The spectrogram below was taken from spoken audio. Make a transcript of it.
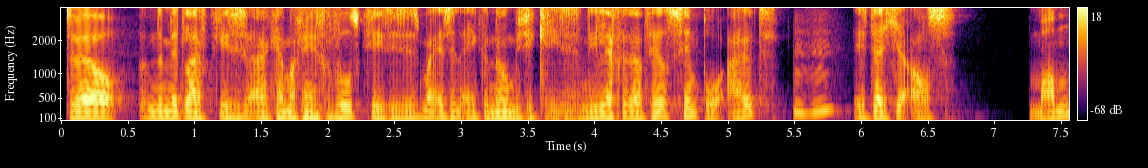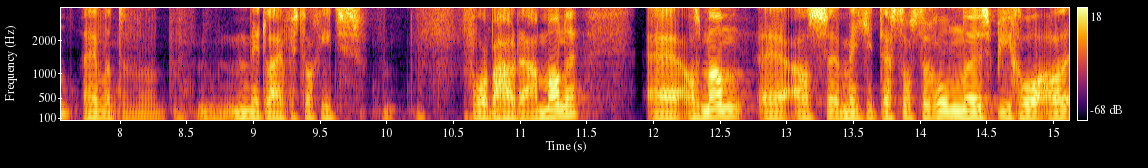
Terwijl de midlife crisis eigenlijk helemaal geen gevoelscrisis is, maar is een economische crisis. En die legde dat heel simpel uit. Mhm. is dat je als man, hè, want midlife is toch iets voorbehouden aan mannen. Eh, als man, eh, als eh, met je testosteronspiegel al,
